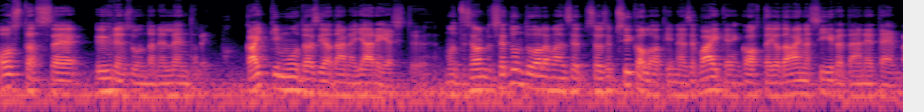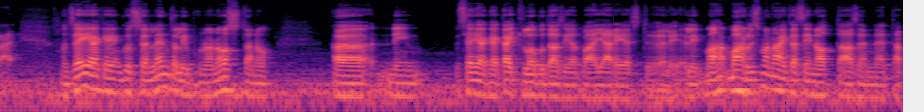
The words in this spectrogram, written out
osta se yhdensuuntainen lentolippu. Kaikki muut asiat aina järjestyy, mutta se, on, se tuntuu olevan se, se, on se psykologinen se vaikein kohta, jota aina siirretään eteenpäin. Mutta sen jälkeen, kun sen lentolipun on ostanut, ää, niin sen jälkeen kaikki loput asiat vaan järjestyy. Eli, eli mahdollisimman aikaisin ottaa sen, että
